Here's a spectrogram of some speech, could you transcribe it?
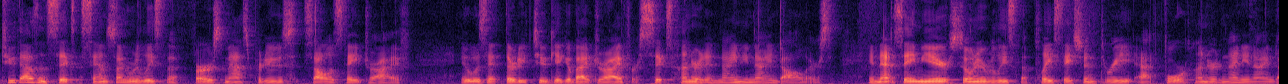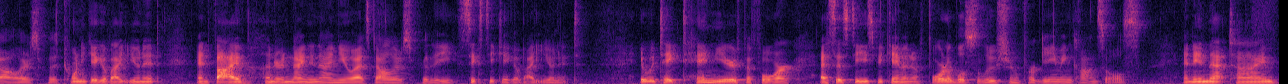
2006, Samsung released the first mass-produced solid-state drive. It was a 32 gigabyte drive for $699. In that same year, Sony released the PlayStation 3 at $499 for the 20 gigabyte unit and 599 US dollars for the 60 gigabyte unit. It would take 10 years before SSDs became an affordable solution for gaming consoles. And in that time,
